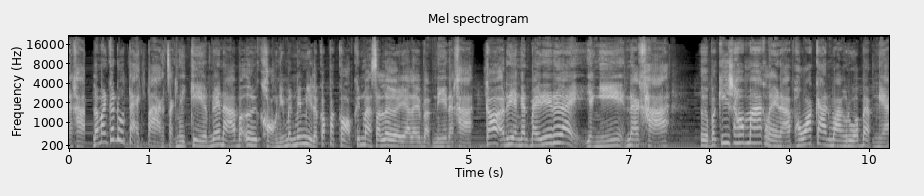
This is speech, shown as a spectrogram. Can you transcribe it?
นะคะ แล้วมันก็ดูแตกต่างจากในเกมด้วยนะแบบเออของนี้มันไม่มีแล้วก็ประกอบขึ้นมาซะเลยอะไรแบบนี้นะคะ ก็เรียงกันไปเรื่อยๆ อย่างนี้นะคะเออปักกี้ชอบมากเลยนะ เพราะว่าการวางรั้วแบบเนี้ย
